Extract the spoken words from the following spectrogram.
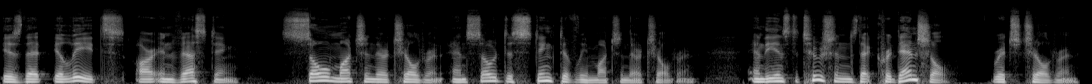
is that elites are investing so much in their children and so distinctively much in their children. And the institutions that credential rich children,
